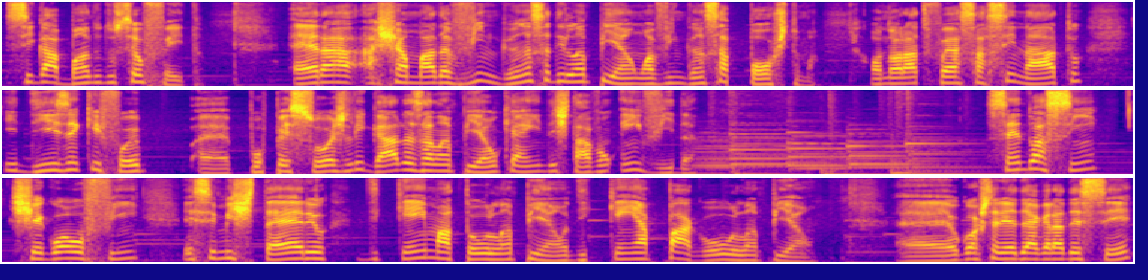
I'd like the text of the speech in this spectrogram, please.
se gabando do seu feito. Era a chamada Vingança de Lampião, uma vingança póstuma. Honorato foi assassinato e dizem que foi é, por pessoas ligadas a Lampião que ainda estavam em vida. Sendo assim, chegou ao fim esse mistério de quem matou o Lampião, de quem apagou o Lampião. É, eu gostaria de agradecer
